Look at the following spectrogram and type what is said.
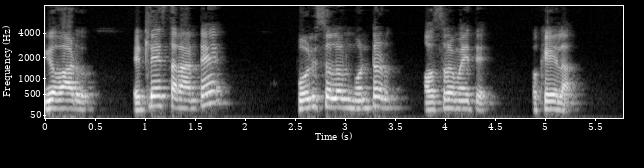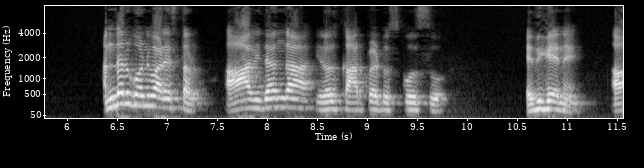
ఇక వాడు ఎట్లేస్తారా అంటే పోలీసు వాళ్ళని కొంటాడు అవసరమైతే. ఒకేలా. అందరు కొని వాడేస్తాడు ఆ విధంగా ఈరోజు కార్పొరేట్ స్కూల్స్ ఎదిగానే ఆ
